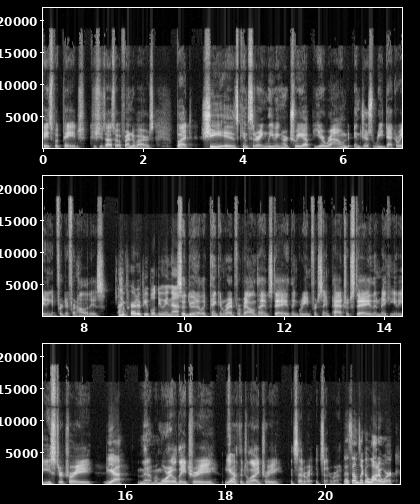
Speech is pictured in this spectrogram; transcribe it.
Facebook page because she's also a friend of ours. But she is considering leaving her tree up year round and just redecorating it for different holidays. I've heard of people doing that. So doing it like pink and red for Valentine's Day, then green for St. Patrick's Day, then making it an Easter tree, yeah. and then a Memorial Day tree, Yeah. Fourth of July tree, et cetera, et cetera. That sounds like a lot of work.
